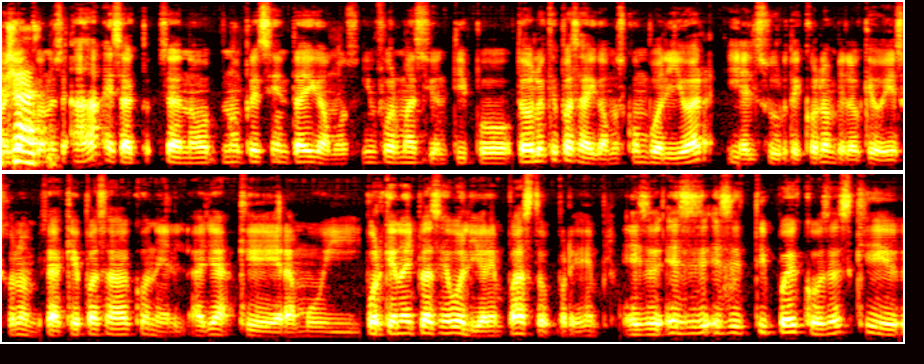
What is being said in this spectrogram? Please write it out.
brochazo. conoce. Ajá, exacto. O sea, no, no presenta, digamos, información tipo todo lo que pasa, digamos, con Bolívar y el sur de Colombia, lo que hoy es Colombia. O sea, ¿qué pasaba con él allá? Que era muy... ¿Por qué no hay Plaza de Bolívar en Pasto, por ejemplo? Ese, ese, ese tipo de cosas que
